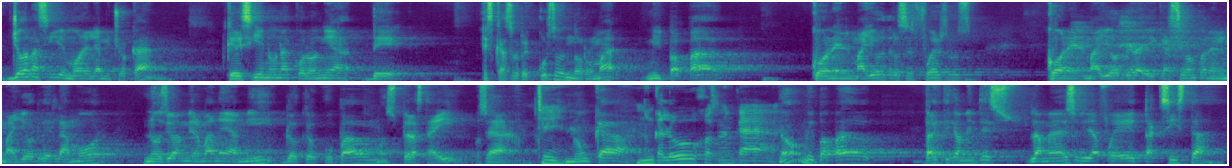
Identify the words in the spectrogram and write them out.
yo nací en Morelia, Michoacán, crecí en una colonia de escasos recursos, normal. Mi papá, con el mayor de los esfuerzos, con el mayor de la dedicación, con el mayor del amor, nos dio a mi hermana y a mí lo que ocupábamos, pero hasta ahí, o sea, nunca... Nunca lujos, nunca... No, mi papá prácticamente la mayoría de su vida fue taxista,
